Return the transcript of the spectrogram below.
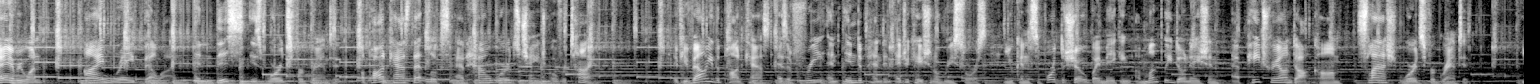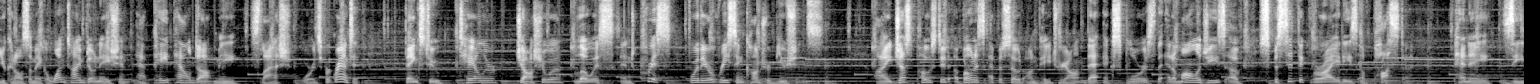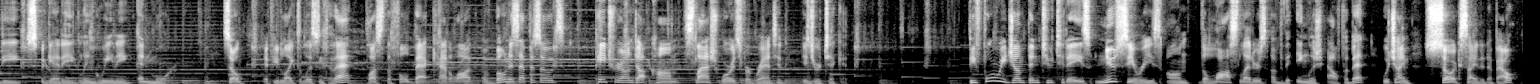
Hey everyone, I'm Ray Belli, and this is Words for Granted, a podcast that looks at how words change over time. If you value the podcast as a free and independent educational resource, you can support the show by making a monthly donation at patreon.com slash words for granted. You can also make a one-time donation at paypal.me slash words for granted. Thanks to Taylor, Joshua, Lois, and Chris for their recent contributions. I just posted a bonus episode on Patreon that explores the etymologies of specific varieties of pasta penne, ziti, spaghetti, linguine, and more. So, if you'd like to listen to that, plus the full back catalog of bonus episodes, patreon.com slash words for granted is your ticket. Before we jump into today's new series on the lost letters of the English alphabet, which I'm so excited about,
